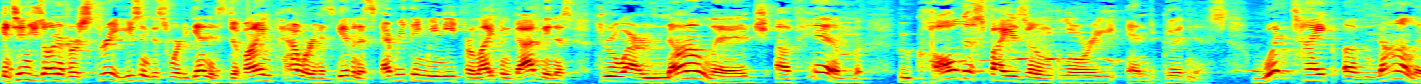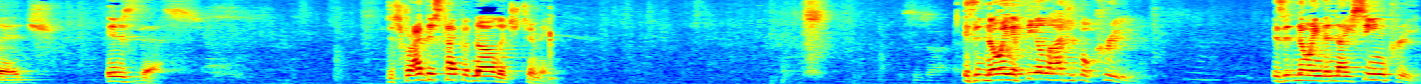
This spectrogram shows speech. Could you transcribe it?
Continues on in verse 3, using this word again, His divine power has given us everything we need for life and godliness through our knowledge of Him who called us by His own glory and goodness. What type of knowledge is this? Describe this type of knowledge to me. Is it knowing a theological creed? Is it knowing the Nicene Creed?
